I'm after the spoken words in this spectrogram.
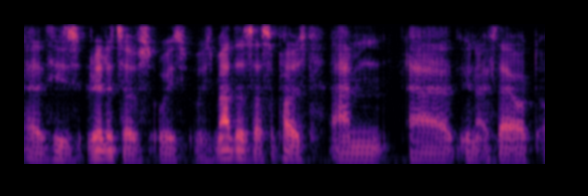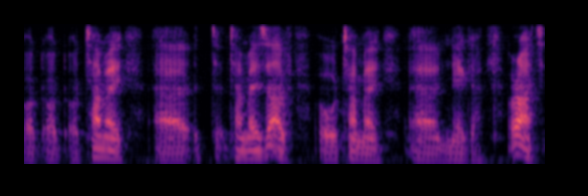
uh, his relatives or his, or his mothers, I suppose. Um, uh, you know, if they are, are, tame, uh, tame zav or tame uh, nega. All right,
